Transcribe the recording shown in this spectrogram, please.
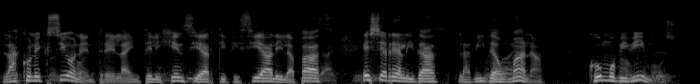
la conexión entre la inteligencia artificial y la paz es en realidad la vida humana, cómo vivimos,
